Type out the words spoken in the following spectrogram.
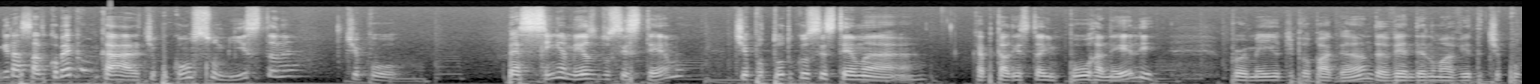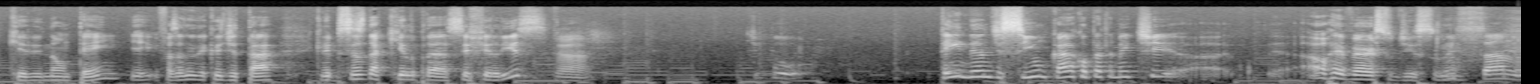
Engraçado, como é que um cara, tipo, consumista, né? Tipo, pecinha mesmo do sistema. Tipo, tudo que o sistema capitalista empurra nele por meio de propaganda, vendendo uma vida tipo que ele não tem e fazendo ele acreditar que ele precisa daquilo pra ser feliz. Aham. Tipo, tem dentro de si um cara completamente ao reverso disso, né? Insano.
